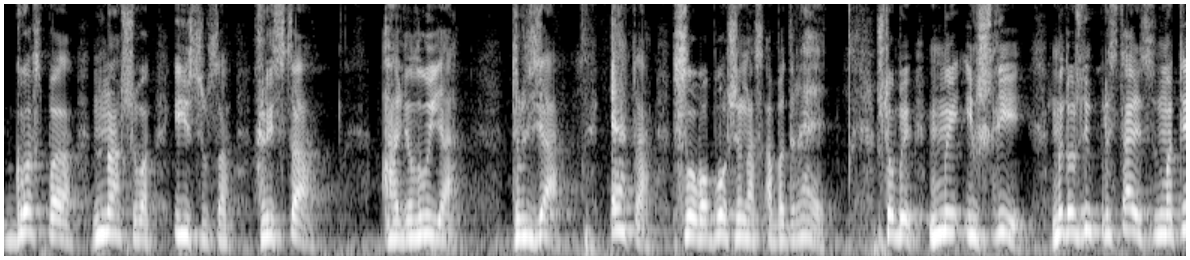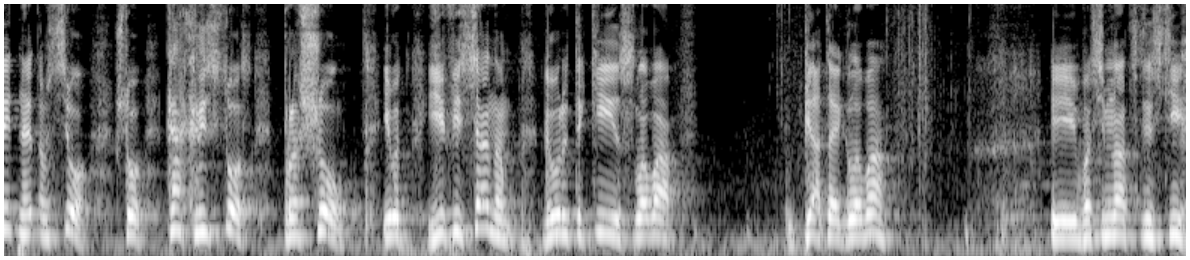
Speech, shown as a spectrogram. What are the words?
Господа нашего Иисуса Христа. Аллилуйя! Друзья, это Слово Божие нас ободряет, чтобы мы и шли. Мы должны представить, смотреть на это все, что как Христос прошел. И вот Ефесянам говорит такие слова, 5 глава, и 18 стих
